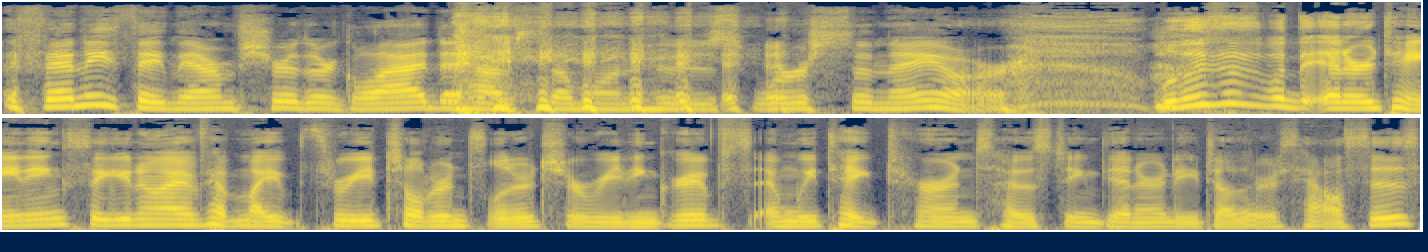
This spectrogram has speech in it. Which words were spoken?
If anything, there, I'm sure they're glad to have someone who's worse than they are. Well, this is with the entertaining. So, you know, I have my three children's literature reading groups, and we take turns hosting dinner at each other's houses.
